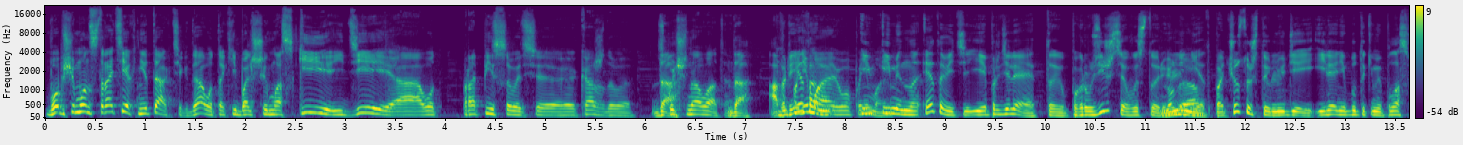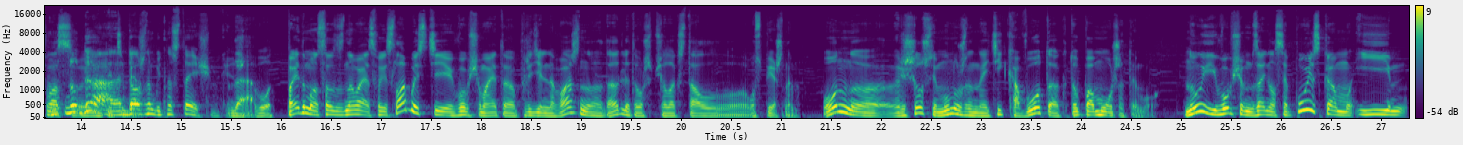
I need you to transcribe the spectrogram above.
В общем, он стратег, не тактик, да? Вот такие большие мазки, идеи, а вот прописывать э, каждого да, скучновато. Да. А ну, при понимаю этом его, понимаю. именно это ведь и определяет, ты погрузишься в историю ну, или да. нет, почувствуешь ты людей, или они будут такими пластмассовыми. Ну да, должны быть настоящими, конечно. Да, вот. Поэтому, осознавая свои слабости, в общем, а это предельно важно, да, для того, чтобы человек стал успешным, он э, решил, что ему нужно найти кого-то, кто поможет ему. Ну и, в общем, занялся поиском, и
